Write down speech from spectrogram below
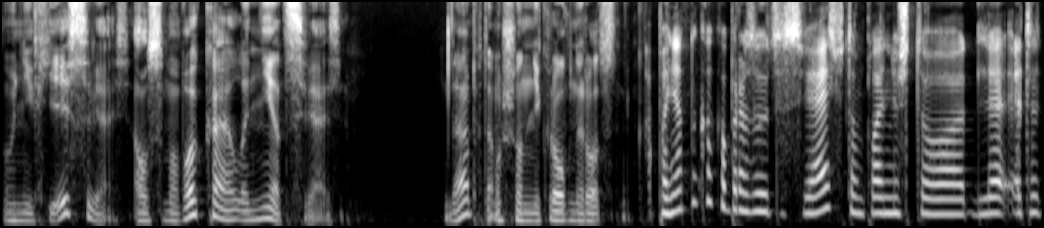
у них есть связь, а у самого Кайла нет связи. Да, потому что он не кровный родственник. А понятно, как образуется связь в том плане, что для это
